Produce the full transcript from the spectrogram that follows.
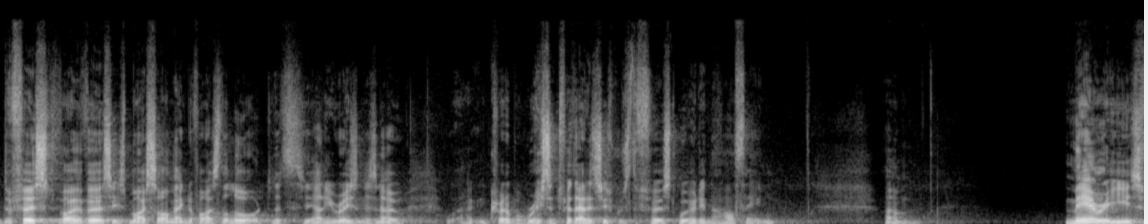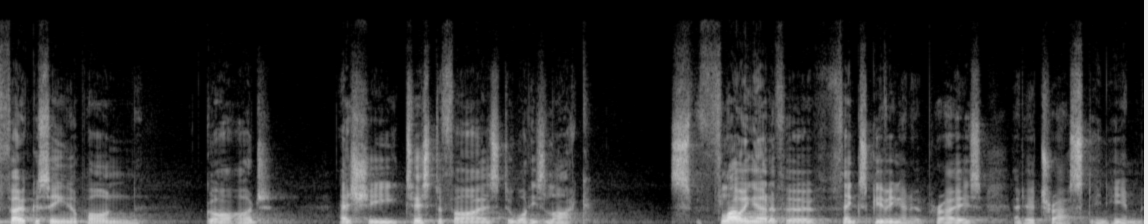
the first verse is, My soul magnifies the Lord. That's the only reason. There's no uh, incredible reason for that. It just was the first word in the whole thing. Um, Mary is focusing upon God as she testifies to what He's like, flowing out of her thanksgiving and her praise and her trust in Him.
